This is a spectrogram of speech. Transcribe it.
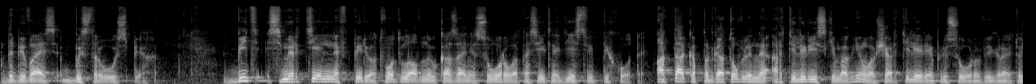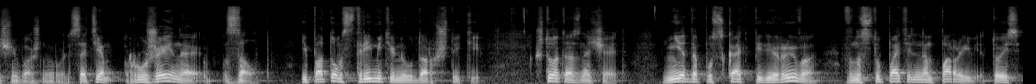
добиваясь быстрого успеха. Бить смертельно вперед. Вот главное указание Суворова относительно действий пехоты. Атака, подготовленная артиллерийским огнем, вообще артиллерия при Суворове играет очень важную роль. Затем ружейная залп. И потом стремительный удар в штыки. Что это означает? Не допускать перерыва в наступательном порыве. То есть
